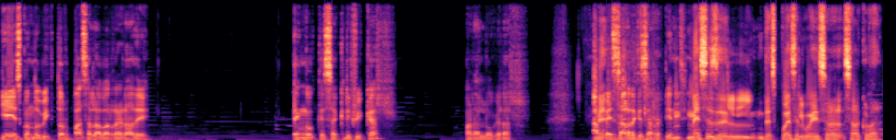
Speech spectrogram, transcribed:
Y ahí es cuando Víctor pasa la barrera de tengo que sacrificar para lograr. A Me- pesar de que se arrepiente. Meses del, después el güey se va, se va a acordar.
